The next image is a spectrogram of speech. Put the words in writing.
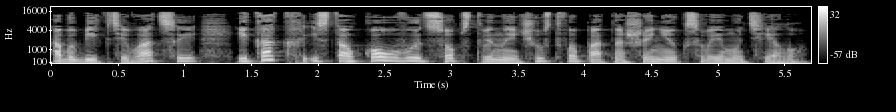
об объективации и как истолковывают собственные чувства по отношению к своему телу.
